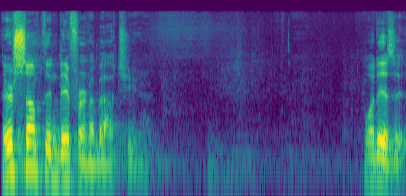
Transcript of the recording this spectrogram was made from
There's something different about you. What is it?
